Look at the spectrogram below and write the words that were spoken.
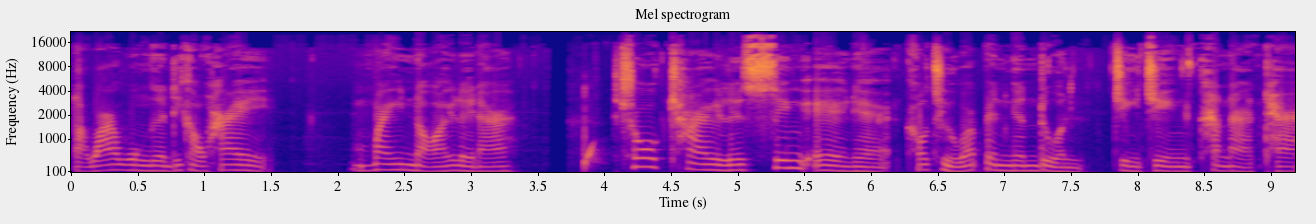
แต่ว่าวงเงินที่เขาให้ ไม่น้อยเลยนะ โชคชัย leasing เองเนี่ย เขาถือว่าเป็นเงินด่วนจริงๆ ขนาดแท้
